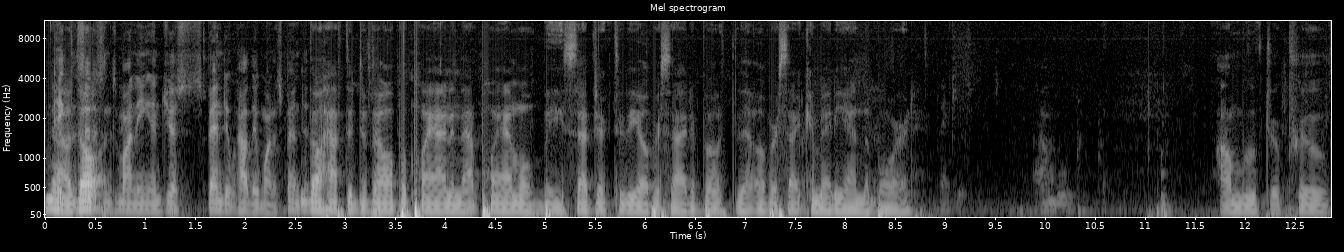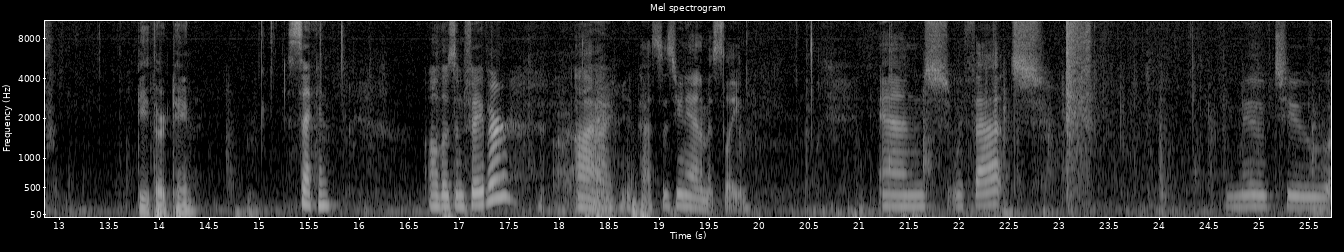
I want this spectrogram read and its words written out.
No, take the they'll- citizens' money and just spend it how they want to spend it. They'll have to develop a plan, and that plan will be subject to the oversight of both the oversight committee and the board. Thank you. I'll move to approve D thirteen. Second. All those in favor? Aye. It passes unanimously. And with that, we move to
